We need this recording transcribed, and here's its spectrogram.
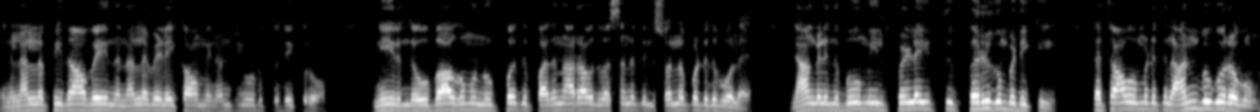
எங்கள் நல்ல பிதாவே இந்த நல்ல வேலைக்காமை நன்றியோடு துதைக்கிறோம். நீர் இந்த உபாகமும் முப்பது பதினாறாவது வசனத்தில் சொல்லப்பட்டது போல நாங்கள் இந்த பூமியில் பிழைத்து பெருகும்படிக்கு கத்தாவும் இடத்தில் அன்பு கூறவும்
